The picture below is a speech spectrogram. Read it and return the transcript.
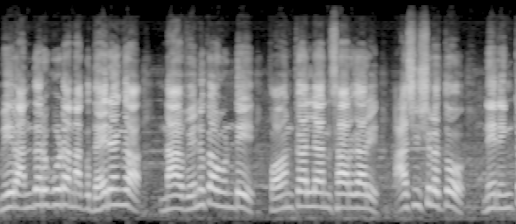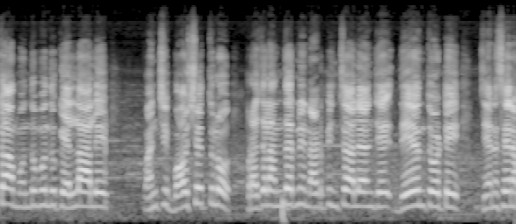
మీరు అందరూ కూడా నాకు ధైర్యంగా నా వెనుక ఉండి పవన్ కళ్యాణ్ సార్ గారి ఆశీస్సులతో నేను ఇంకా ముందు ముందుకు వెళ్ళాలి. మంచి భవిష్యత్తులో ప్రజలందరినీ నడిపించాలి అని ధ్యేయంతో జనసేన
